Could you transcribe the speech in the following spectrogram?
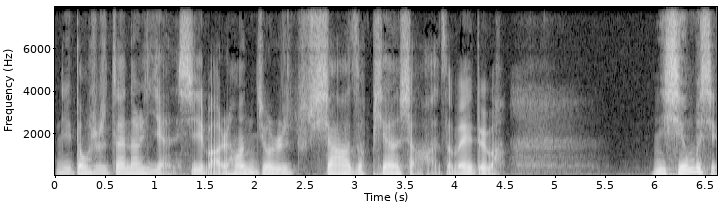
你都是在那儿演戏吧？然后你就是瞎子骗傻子呗，对吧？你行不行？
